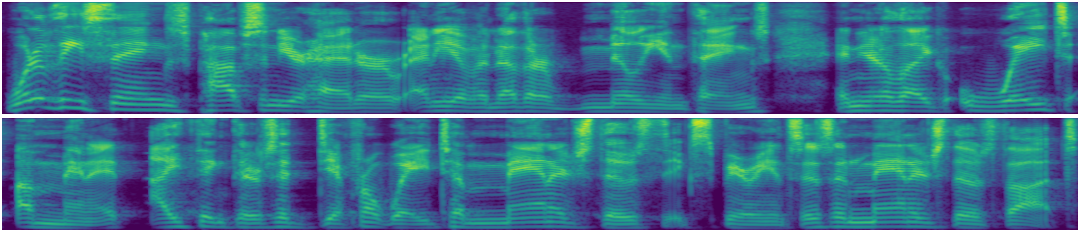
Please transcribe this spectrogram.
One of these things pops into your head or any of another million things, and you're like, wait a minute. I think there's a different way to manage those experiences and manage those thoughts.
